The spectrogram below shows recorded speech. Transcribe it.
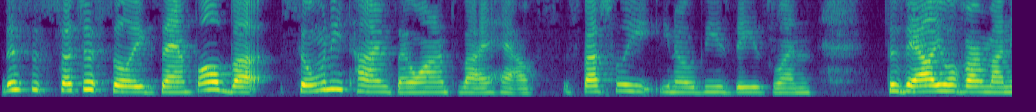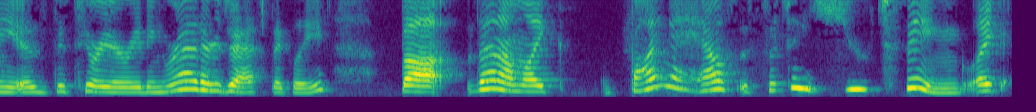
this is such a silly example, but so many times I wanted to buy a house, especially, you know, these days when the value of our money is deteriorating rather drastically. But then I'm like, buying a house is such a huge thing. Like,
